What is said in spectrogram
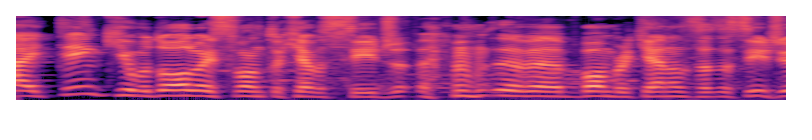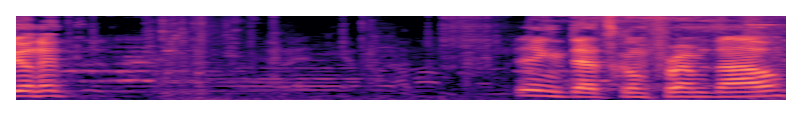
I think you would always want to have a siege bomber cannons as a siege unit. I think that's confirmed now.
